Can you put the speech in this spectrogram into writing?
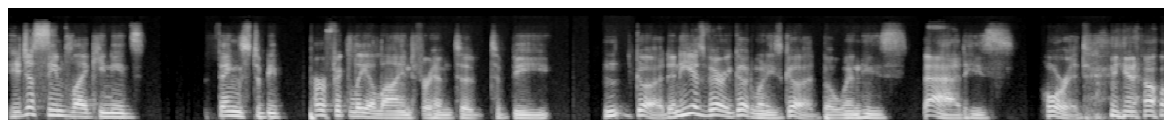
he just seems like he needs things to be perfectly aligned for him to to be good. And he is very good when he's good, but when he's bad, he's horrid, you know?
